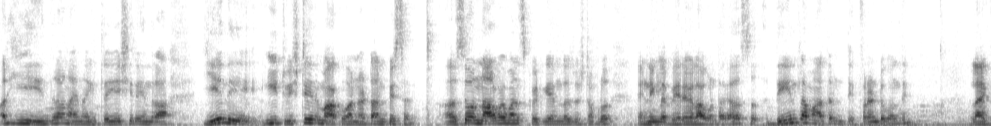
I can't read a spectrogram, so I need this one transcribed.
అరే ఏంద్రా నాయన ఇట్లా చేసిరేంద్రా ఏంది? ఈ ట్విస్ట్ ఏంది మాకు? అన్నట్టు అనిపిస్తుంది. సో నార్మల్గా మనం స్క్విడ్ గేమ్లో చూసినప్పుడు ఎండింగ్లో వేరేలాగా ఉంటుంది కదా. సో దీంట్లో మాత్రం డిఫరెంట్గా ఉంది. లైక్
